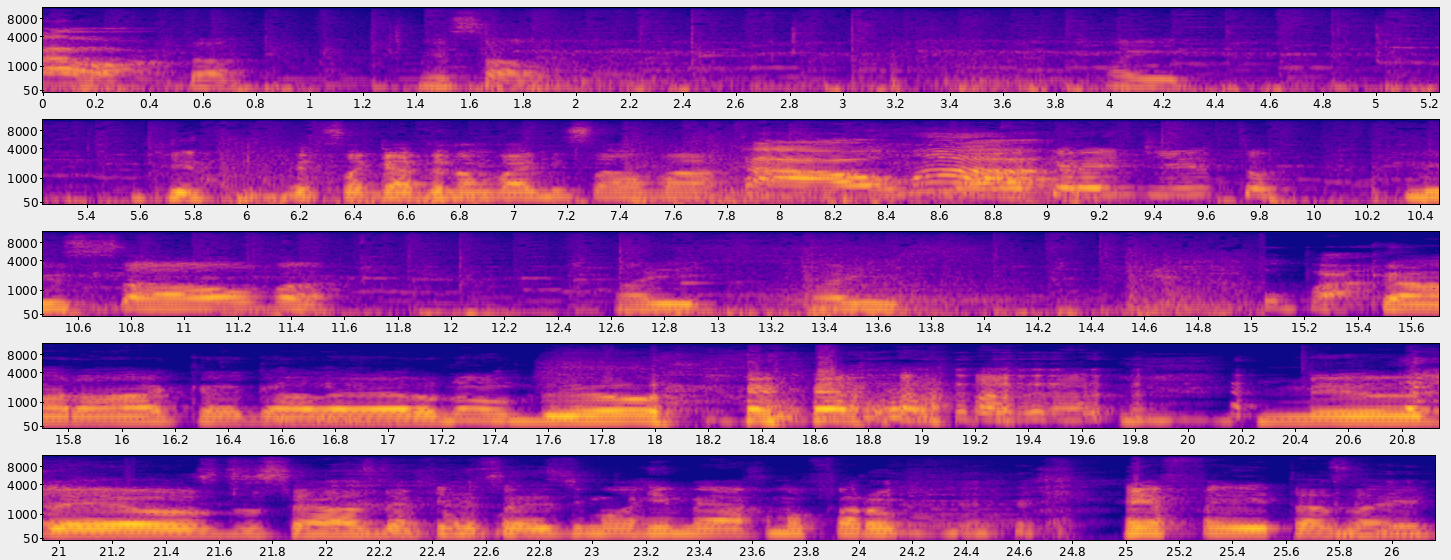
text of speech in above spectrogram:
Tá, ó. Tá, me salva. Aí. Essa Gabi não vai me salvar. Calma. Não acredito. Me salva. Aí, aí. Desculpa. Caraca, galera, não deu. Meu Deus do céu, as definições de morrer mesmo foram refeitas aí.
